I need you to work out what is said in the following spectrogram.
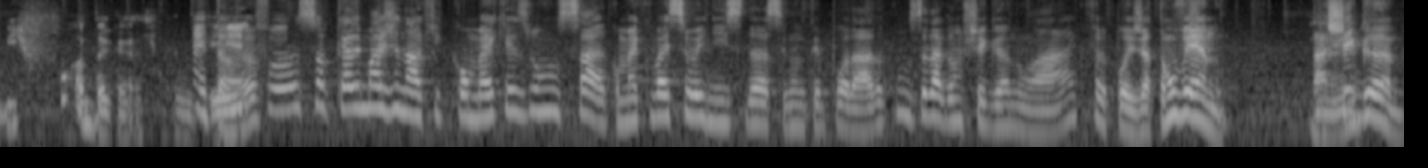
bicho foda, cara. Tipo, então, ele... eu só quero imaginar aqui como é que eles vão sair, como é que vai ser o início da segunda temporada com os dragões chegando lá, que falei, pô, já estão vendo. Tá hum. chegando.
